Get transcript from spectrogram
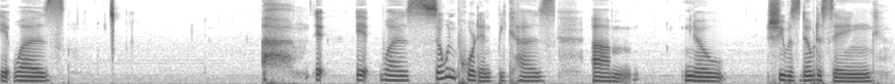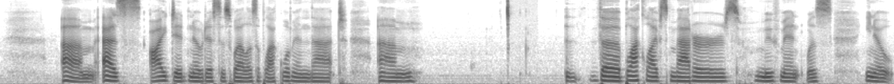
it was. it, it was so important because, um, you know, she was noticing, um, as I did notice as well as a black woman, that um, the Black Lives Matters movement was, you know,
